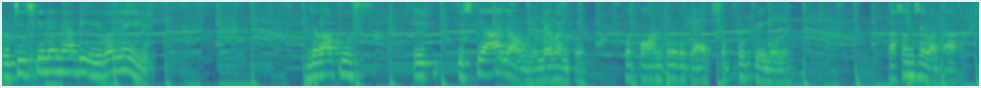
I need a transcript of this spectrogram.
तो चीज़ के लिए मैं अभी एबल नहीं हूँ। जब आप उस, एक, इस पर आ जाओगे लेवल पे तो कौन कर क्या सबको गए कसम से बता रहा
